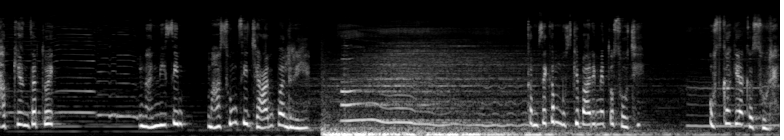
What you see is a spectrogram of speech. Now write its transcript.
आपके अंदर तो एक नन्ही सी, मासूम सी जान पल रही है। कम से कम उसके बारे में तो सोचिए। उसका क्या कसूर है?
